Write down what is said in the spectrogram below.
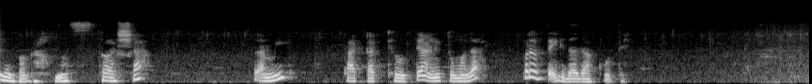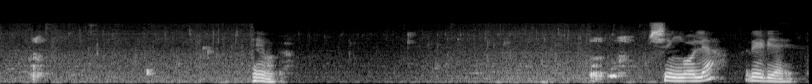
हे बघा मस्त अशा आम्ही ताटात ठेवते आणि तुम्हाला परत एकदा दाखवते. हे बघा. शिंगोल्या रेडी आहेत.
